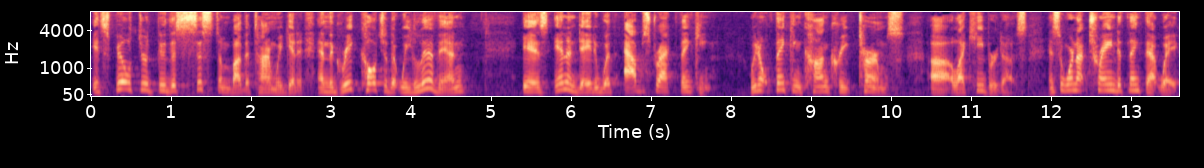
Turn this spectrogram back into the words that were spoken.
It's filtered through the system by the time we get it. And the Greek culture that we live in is inundated with abstract thinking. We don't think in concrete terms. Uh, like Hebrew does. And so we're not trained to think that way.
